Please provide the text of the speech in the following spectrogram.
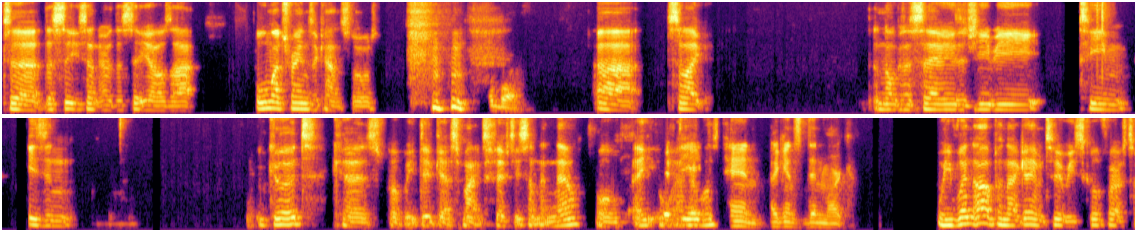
to the city center of the city I was at. All my trains are cancelled. Oh uh, so like, I'm not gonna say the GB team isn't good because, but we did get smacked fifty something now or eight. Or 58 was. to 10 against Denmark. we went up in that game too. We scored first,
